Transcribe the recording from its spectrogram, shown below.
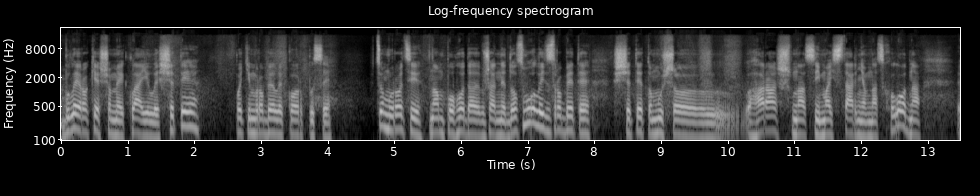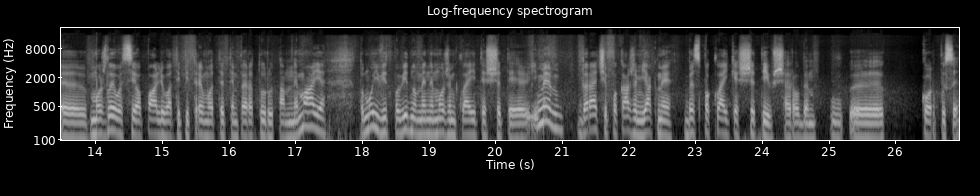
були роки, що ми клеїли щити, потім робили корпуси. В цьому році нам погода вже не дозволить зробити щити, тому що гараж в нас і майстерня в нас холодна. Е, Можливості опалювати, підтримувати температуру там немає. Тому і відповідно ми не можемо клеїти щити. І ми, до речі, покажемо, як ми без поклейки щитів ще робимо е, корпуси.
